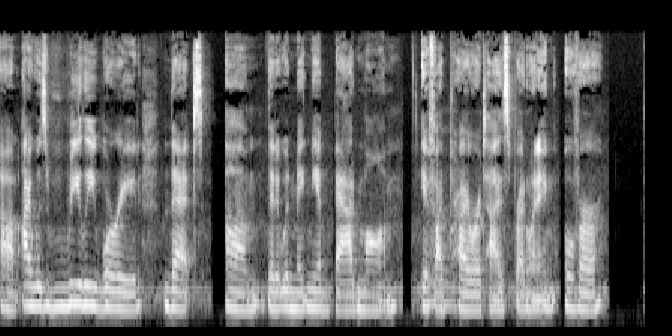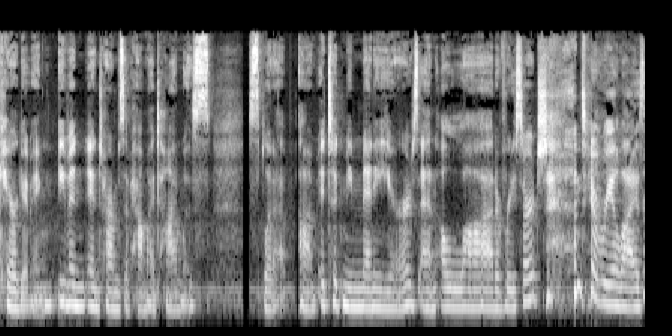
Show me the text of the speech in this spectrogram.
Um, I was really worried that um, that it would make me a bad mom if I prioritized breadwinning over caregiving, even in terms of how my time was split up. Um, it took me many years and a lot of research to realize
